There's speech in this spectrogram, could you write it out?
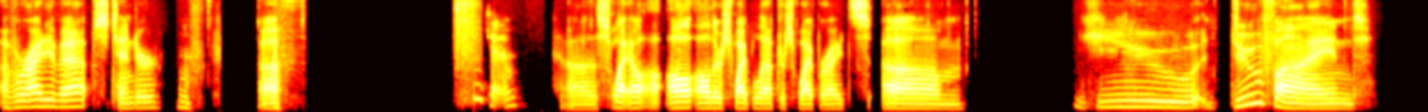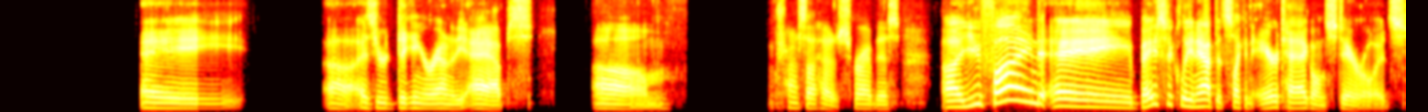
a variety of apps, Tinder. uh, Okay. uh, swipe all, all all their swipe left or swipe rights. Um, you do find a uh, as you're digging around in the apps. Um, I'm trying to decide how to describe this. Uh, you find a basically an app that's like an AirTag on steroids.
